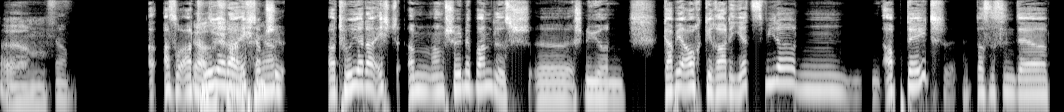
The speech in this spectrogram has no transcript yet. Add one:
ähm, Also also Arturia für da echt am Arturia da echt am, am schöne Bundles äh, schnüren. Gab ja auch gerade jetzt wieder ein, Update. Das ist in der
